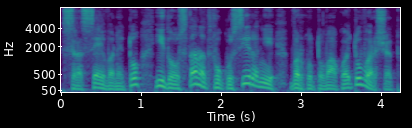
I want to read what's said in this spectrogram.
с разсейването и да останат фокусирани върху това, което вършат.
